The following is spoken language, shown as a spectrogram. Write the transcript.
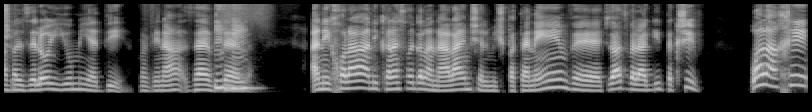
אבל זה לא איום מיידי, מבינה? זה ההבדל. אני יכולה להיכנס רגע לנעליים של משפטנים, ואת יודעת, ולהגיד, תקשיב, וואלה, אחי,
